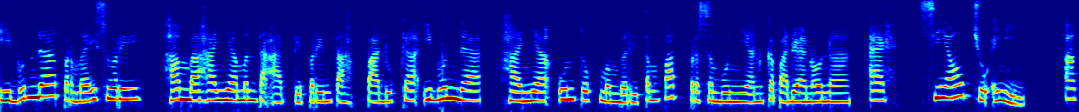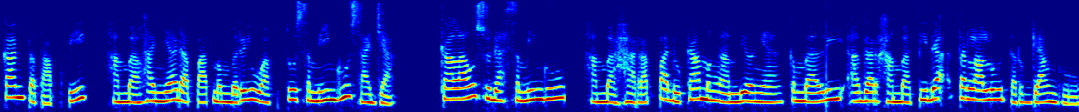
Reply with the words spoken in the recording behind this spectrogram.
Ibunda Permaisuri, hamba hanya mentaati perintah paduka Ibunda, hanya untuk memberi tempat persembunyian kepada Nona, eh, Xiao Chu ini. Akan tetapi, hamba hanya dapat memberi waktu seminggu saja. Kalau sudah seminggu, hamba harap paduka mengambilnya kembali agar hamba tidak terlalu terganggu.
